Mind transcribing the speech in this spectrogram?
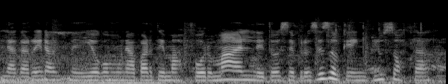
la carrera me dio como una parte más formal de todo ese proceso que incluso hasta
